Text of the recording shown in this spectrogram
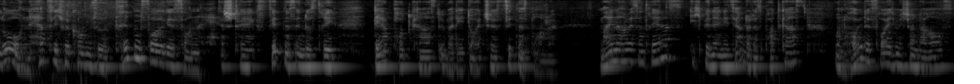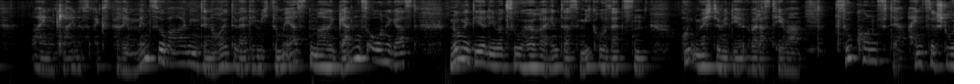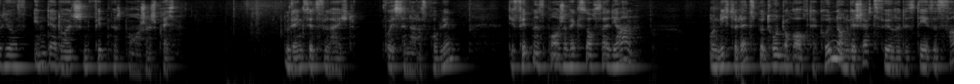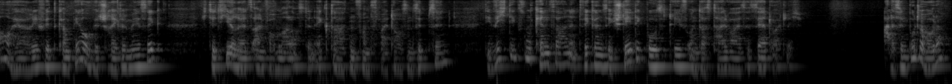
Hallo und herzlich willkommen zur dritten Folge von Hashtag Fitnessindustrie, der Podcast über die deutsche Fitnessbranche. Mein Name ist Andreas, ich bin der Initiator des Podcasts und heute freue ich mich schon darauf, ein kleines Experiment zu wagen, denn heute werde ich mich zum ersten Mal ganz ohne Gast nur mit dir, lieber Zuhörer, hinters Mikro setzen und möchte mit dir über das Thema Zukunft der Einzelstudios in der deutschen Fitnessbranche sprechen. Du denkst jetzt vielleicht, wo ist denn da das Problem? Die Fitnessbranche wächst doch seit Jahren. Und nicht zuletzt betont doch auch der Gründer und Geschäftsführer des DSSV, Herr Refit Kamperovic, regelmäßig, ich zitiere jetzt einfach mal aus den Eckdaten von 2017, die wichtigsten Kennzahlen entwickeln sich stetig positiv und das teilweise sehr deutlich. Alles in Butter, oder?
